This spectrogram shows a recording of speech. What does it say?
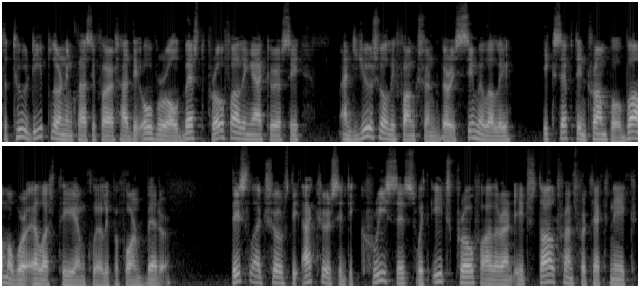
The two deep learning classifiers had the overall best profiling accuracy and usually functioned very similarly, except in Trump-Obama where LSTM clearly performed better. This slide shows the accuracy decreases with each profiler and each style transfer technique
